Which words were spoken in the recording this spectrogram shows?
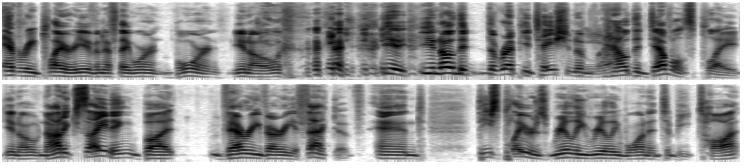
every player, even if they weren't born, you know, you, you know the the reputation of yeah. how the Devils played. You know, not exciting, but very very effective. And these players really really wanted to be taught,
